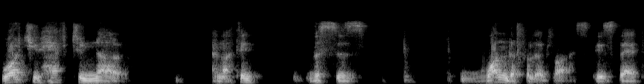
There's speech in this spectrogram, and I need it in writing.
what you have to know, and I think this is wonderful advice, is that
